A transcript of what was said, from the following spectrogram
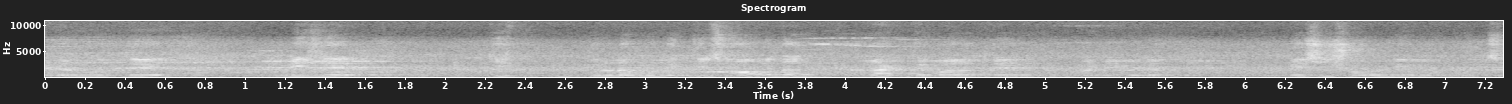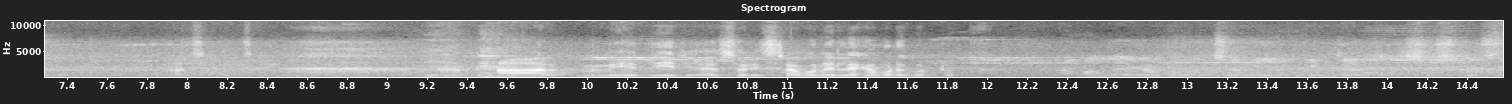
এটার মধ্যে নিজের তুলনামূলক কিছু অবদান রাখতে পারাতে মানে ওইটা বেশি স্মরণীয় মনে হচ্ছে। আচ্ছা আচ্ছা। আর মেহেদির সরি শ্রাবণের লেখাপড়া করতো? আমার লেখাপড়া হচ্ছে আমি ইন্টার শেষ করছি।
